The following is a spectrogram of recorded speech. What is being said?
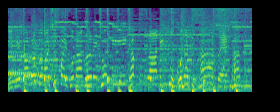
ยินดีต้อนรับสมาชิกใหม่สู่นามเพลในช่วงนี้ครับลานนี้จุคนละถึงห้าแสนท่าน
